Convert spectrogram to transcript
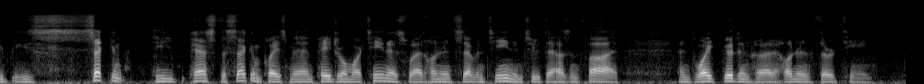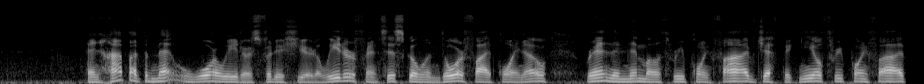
He, he's second he passed the second place man, Pedro Martinez, who had 117 in 2005, and Dwight Gooden, who had 113. And how about the Met War leaders for this year? The leader, Francisco Lindor, 5.0, Brandon Nimmo, 3.5, Jeff McNeil, 3.5,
